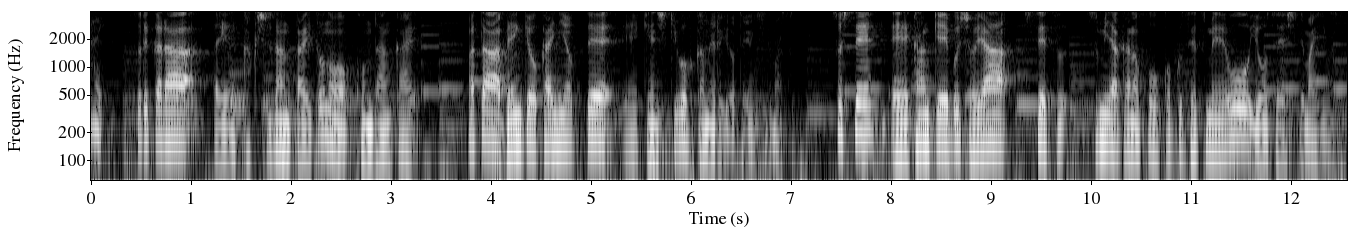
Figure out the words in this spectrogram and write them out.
はい。それから、えー各種団体との懇談会、また勉強会によって、えー見識を深める予定にしています。そして、えー関係部署や施設、速やかな報告、説明を要請してまいります。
